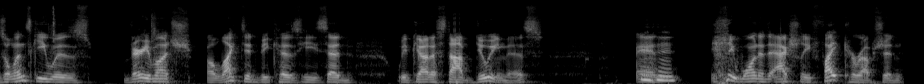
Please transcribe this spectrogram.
Zelensky was very much elected because he said, We've got to stop doing this. And he wanted to actually fight corruption.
